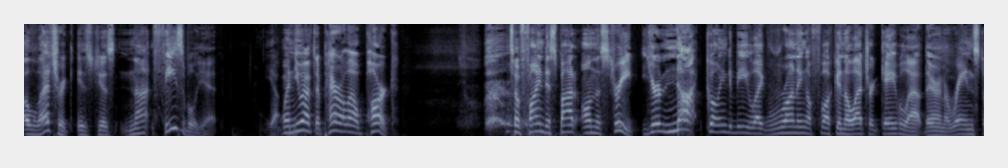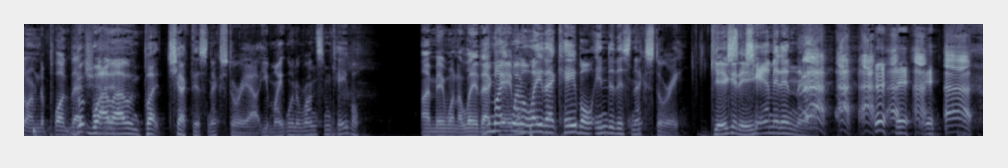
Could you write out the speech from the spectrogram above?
electric is just not feasible yet. Yeah. When you have to parallel park to find a spot on the street, you're not going to be like running a fucking electric cable out there in a rainstorm to plug that but, shit well, in. but check this next story out. You might want to run some cable. I may want to lay that you might cable. want to lay that cable into this next story. Giggity. Jam it in there.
